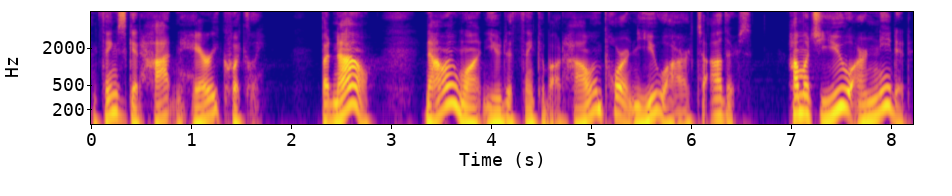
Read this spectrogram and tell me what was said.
and things get hot and hairy quickly. But now, now I want you to think about how important you are to others, how much you are needed,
